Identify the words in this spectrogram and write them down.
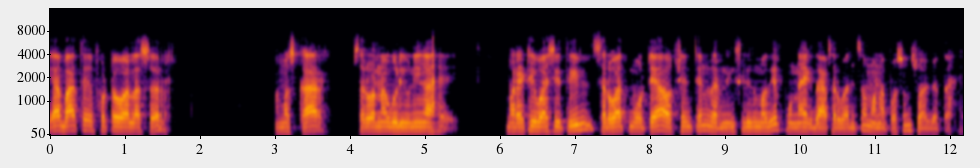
क्या बात है फोटोवाला सर। नमस्कार। सर्वांना गुड इव्हनिंग आहे. मराठी भाषेतील सर्वात मोठ्या ऑप्शन चेन लर्निंग सिरीजमध्ये पुन्हा एकदा सर्वांचं मनापासून स्वागत आहे.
